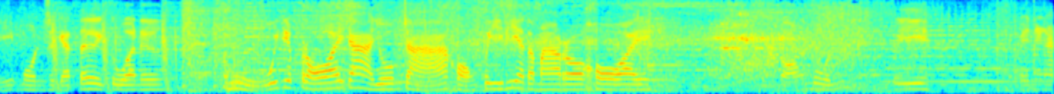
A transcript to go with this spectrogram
นี่มนสแกตเตอร์อีกตัวหนึ่งโอ้โหเรียบร้อยจ้าโยมจ๋าของฟรีที่อาตมารอคอย หมุนฟรีเป็นยังไง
